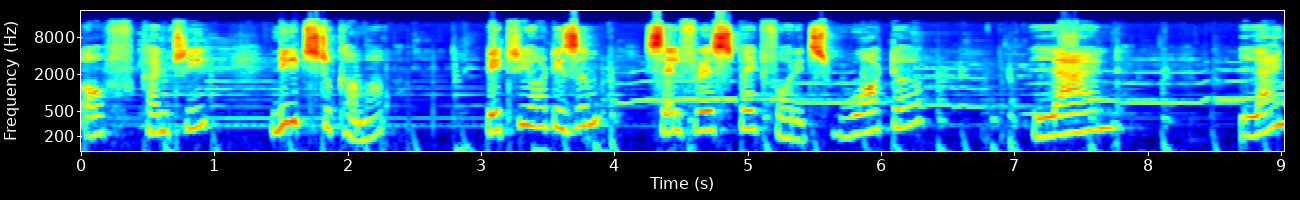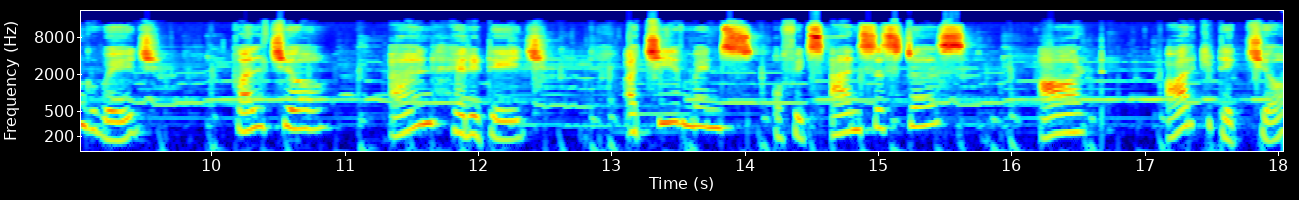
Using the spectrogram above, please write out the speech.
of country needs to come up patriotism self-respect for its water land language culture and heritage achievements of its ancestors art architecture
